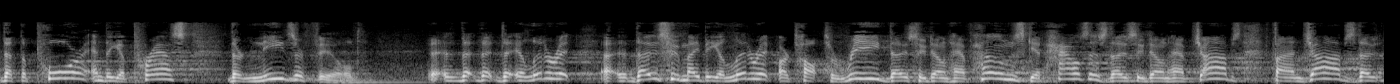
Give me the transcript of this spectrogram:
that the poor and the oppressed, their needs are filled the, the, the illiterate, uh, those who may be illiterate are taught to read. Those who don't have homes get houses. Those who don't have jobs find jobs. Those,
